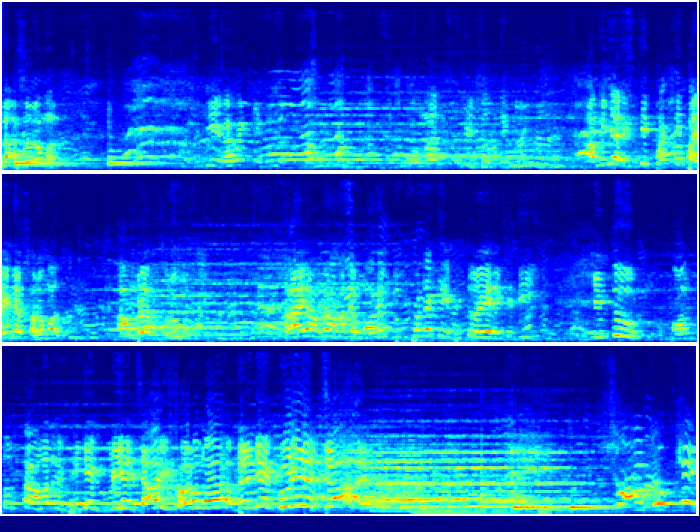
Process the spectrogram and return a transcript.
না কেঁদো তোমার চোখে আমি যার স্থির থাকতে পারি না শর্মা আমরা পুরুষ তাই আমরা আমাদের মনের দুঃখটাকে ভিতরে রেখে দিই। কিন্তু অন্তরটা আমাদের ভেঙে গুড়িয়ে যায় শর্মা ভেঙে গুড়িয়ে যায়। সব দুঃখের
